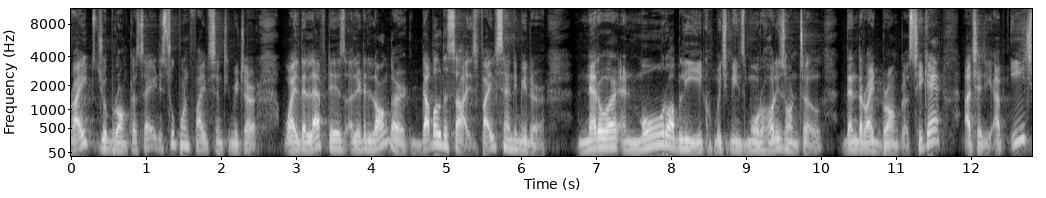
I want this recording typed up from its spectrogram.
right जो ब्रोंकस है it is two point five centimetre while the left is a little longer double the size five centimetre narrower and more oblique, which means more horizontal than the right bronchus. ठीक है? अच्छा जी अब ईच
